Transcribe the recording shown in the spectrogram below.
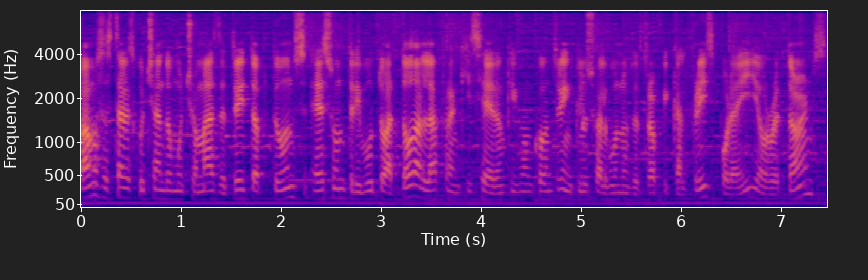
Vamos a estar escuchando mucho más de Treetop Tunes. Es un tributo a toda la franquicia de Donkey Kong Country, incluso algunos de Tropical Freeze por ahí o Returns.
